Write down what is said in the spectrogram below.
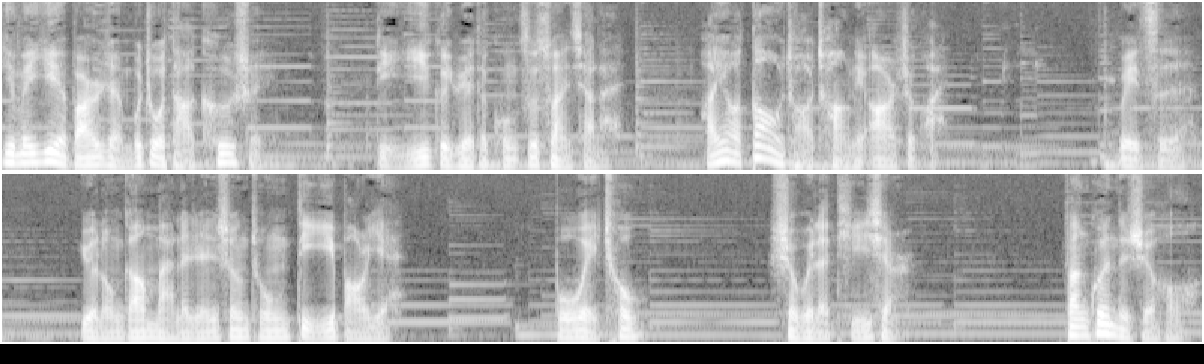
因为夜班忍不住打瞌睡，第一个月的工资算下来，还要倒找厂里二十块。为此，岳龙刚买了人生中第一包烟，不为抽，是为了提醒。犯困的时候，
